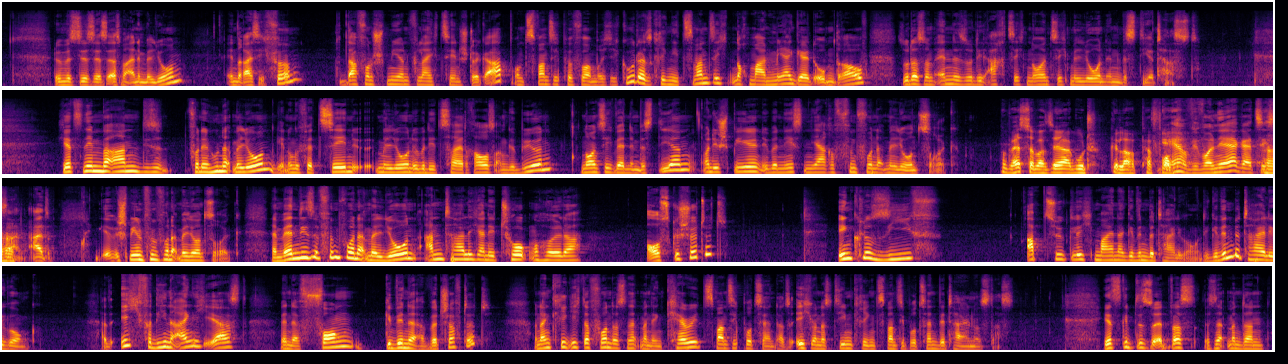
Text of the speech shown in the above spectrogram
Du investierst jetzt erstmal eine Million in 30 Firmen, davon schmieren vielleicht 10 Stück ab und 20 performen richtig gut, also kriegen die 20 nochmal mehr Geld obendrauf, sodass du am Ende so die 80, 90 Millionen investiert hast. Jetzt nehmen wir an, diese, von den 100 Millionen gehen ungefähr 10 Millionen über die Zeit raus an Gebühren, 90 werden investieren und die spielen über die nächsten Jahre 500 Millionen zurück. Du wärst aber sehr gut gelaufen, performt. Ja, wir wollen ja ehrgeizig sein. Also, wir spielen 500 Millionen zurück. Dann werden diese 500 Millionen anteilig an die Tokenholder ausgeschüttet, inklusive abzüglich meiner Gewinnbeteiligung. Die Gewinnbeteiligung, also ich verdiene eigentlich erst, wenn der Fonds Gewinne erwirtschaftet. Und dann kriege ich davon, das nennt man den Carry, 20%. Also ich und das Team kriegen 20%, wir teilen uns das. Jetzt gibt es so etwas, das nennt man dann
